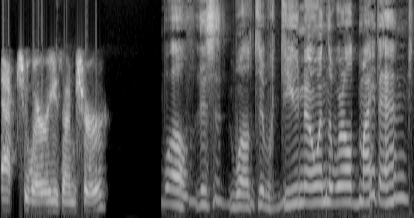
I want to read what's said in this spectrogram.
actuaries, I'm sure. Well, this is well. Do, do you know when the world might end?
